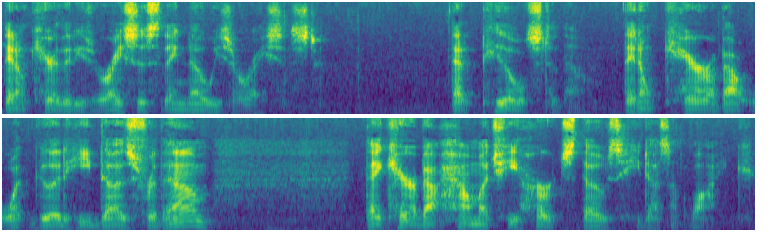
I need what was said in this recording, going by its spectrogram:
They don't care that he's a racist. They know he's a racist. That appeals to them. They don't care about what good he does for them. They care about how much he hurts those he doesn't like.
